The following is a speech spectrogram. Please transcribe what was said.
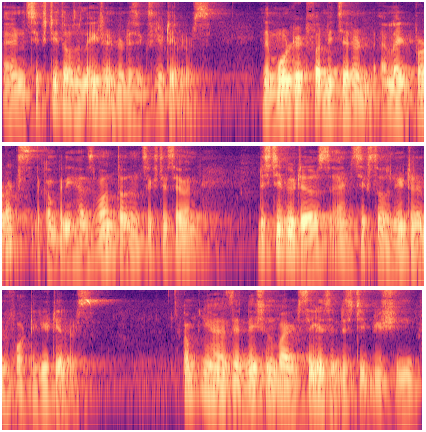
and 60,826 retailers. In the molded furniture and allied products, the company has 1,067 distributors and 6,840 retailers. The company has a nationwide sales and distribution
